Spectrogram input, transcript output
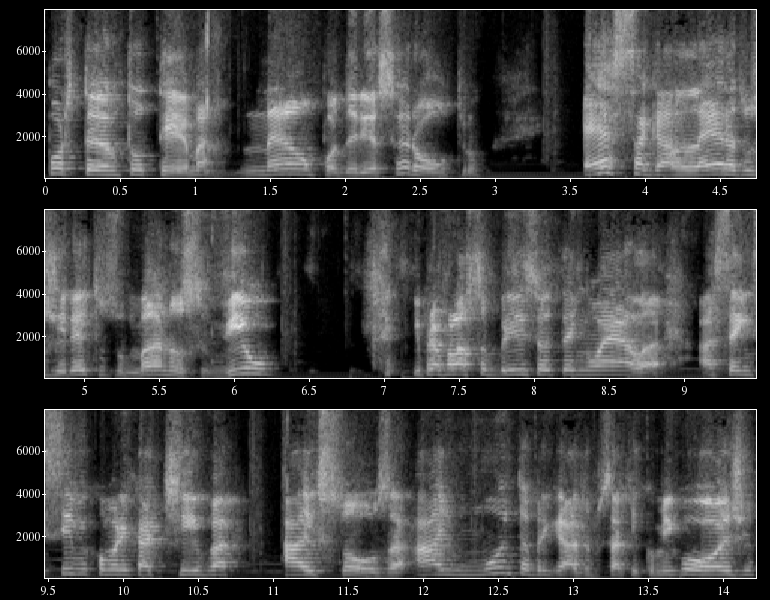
Portanto, o tema não poderia ser outro. Essa galera dos direitos humanos viu? E para falar sobre isso, eu tenho ela, a sensível e comunicativa Ai Souza. Ai, muito obrigado por estar aqui comigo hoje.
